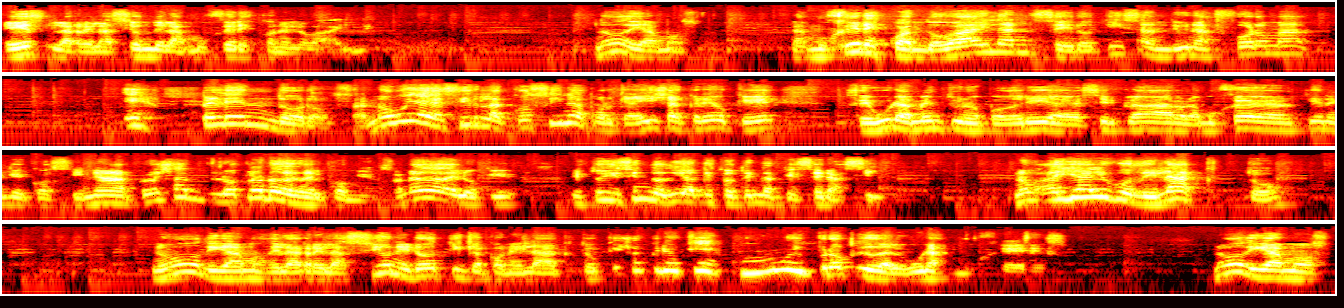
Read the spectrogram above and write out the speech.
es la relación de las mujeres con el baile. ¿No? Digamos, las mujeres cuando bailan se erotizan de una forma esplendorosa. No voy a decir la cocina porque ahí ya creo que seguramente uno podría decir, claro, la mujer tiene que cocinar, pero ya lo claro desde el comienzo. Nada de lo que estoy diciendo diga que esto tenga que ser así. ¿no? Hay algo del acto, ¿no? digamos, de la relación erótica con el acto, que yo creo que es muy propio de algunas mujeres. ¿no? Digamos,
